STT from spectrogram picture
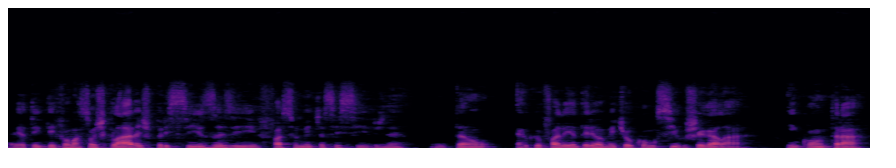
eu tenho que ter informações claras, precisas e facilmente acessíveis, né? Então, é o que eu falei anteriormente, eu consigo chegar lá, encontrar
